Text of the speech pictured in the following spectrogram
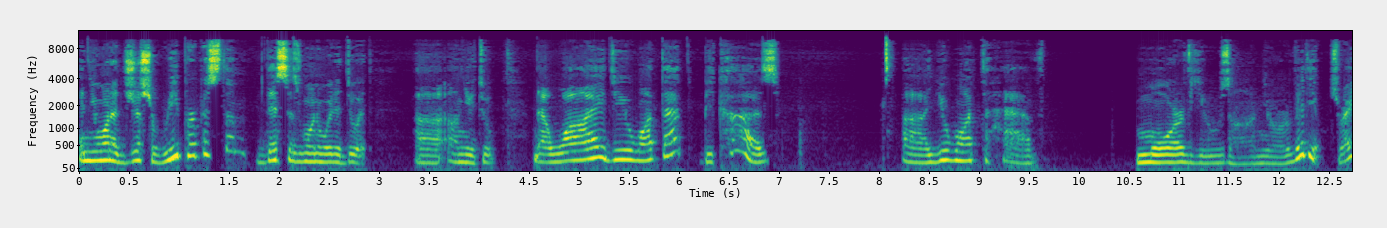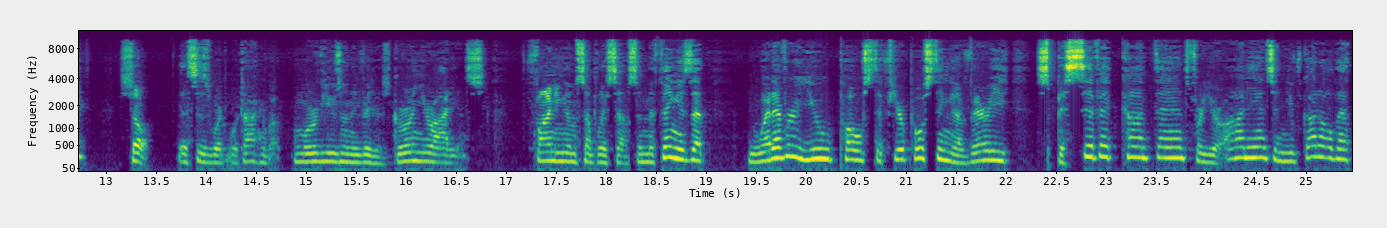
and you want to just repurpose them this is one way to do it uh, on YouTube. Now why do you want that? Because uh, you want to have more views on your videos right? So this is what we're talking about more views on the videos growing your audience finding them someplace else. And the thing is that whatever you post if you're posting a very specific content for your audience and you've got all that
